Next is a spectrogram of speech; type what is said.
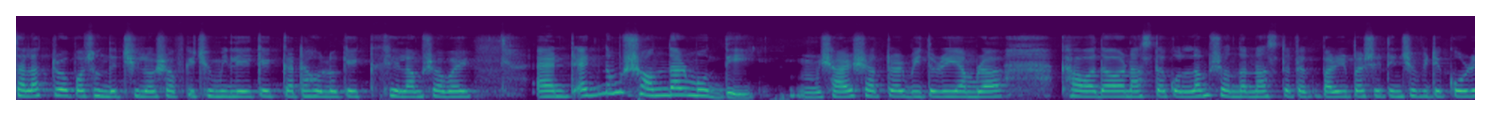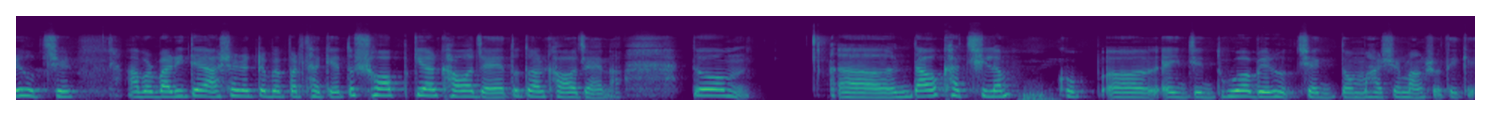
সালাদটাও পছন্দের ছিল সব কিছু মিলিয়ে কেক কাটা হলো কেক খেলাম সবাই। অ্যান্ড একদম সন্ধ্যার মধ্যেই সাড়ে সাতটার ভিতরেই আমরা খাওয়া দাওয়া নাস্তা করলাম। সন্ধ্যার নাস্তাটা বাড়ির পাশে তিনশো ফিটে করে হচ্ছে। আবার বাড়িতে আসার একটা ব্যাপার থাকে, তো সব কি আর খাওয়া যায়? এত তো আর খাওয়া যায় না। তো তাও খাচ্ছিলাম। খুব এই যে ধোঁয়া বের হচ্ছে একদম হাঁসের মাংস থেকে।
